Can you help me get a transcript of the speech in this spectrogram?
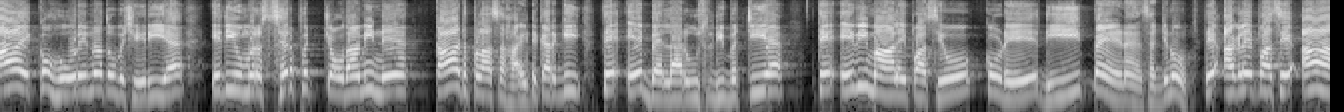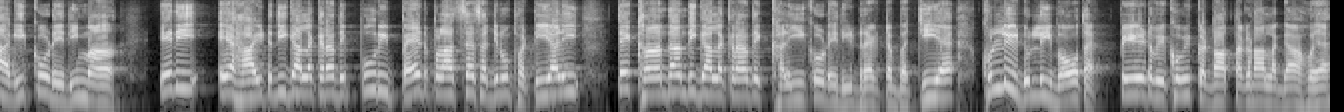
ਆ ਇੱਕ ਹੋਰ ਇਹਨਾਂ ਤੋਂ ਵਿਸ਼ੇਰੀ ਹੈ ਇਹਦੀ ਉਮਰ ਸਿਰਫ 14 ਮਹੀਨੇ ਹੈ 61 ਪਲੱਸ ਹਾਈਟ ਕਰ ਗਈ ਤੇ ਇਹ ਬੈਲਾਰੂਸ ਦੀ ਬੱਚੀ ਹੈ ਤੇ ਇਹ ਵੀ ਮਾਂ ਵਾਲੇ ਪਾਸਿਓਂ ਘੋੜੇ ਦੀ ਭੈਣ ਹੈ ਸੱਜਣੋ ਤੇ ਅਗਲੇ ਪਾਸੇ ਆ ਆ ਗਈ ਘੋੜੇ ਦੀ ਮਾਂ। ਇਹਦੀ ਇਹ ਹਾਈਟ ਦੀ ਗੱਲ ਕਰਾਂ ਤੇ ਪੂਰੀ 65 ਪਲੱਸ ਹੈ ਸੱਜਣੋ ਫੱਟੀ ਵਾਲੀ ਤੇ ਖਾਨਦਾਨ ਦੀ ਗੱਲ ਕਰਾਂ ਤੇ ਖਲੀ ਘੋੜੇ ਦੀ ਡਾਇਰੈਕਟ ਬੱਚੀ ਹੈ। ਖੁੱਲੀ ਡੁੱਲੀ ਬਹੁਤ ਹੈ। ਪੇਟ ਵੇਖੋ ਵੀ ਕੱਡਾ ਤਗੜਾ ਲੱਗਾ ਹੋਇਆ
